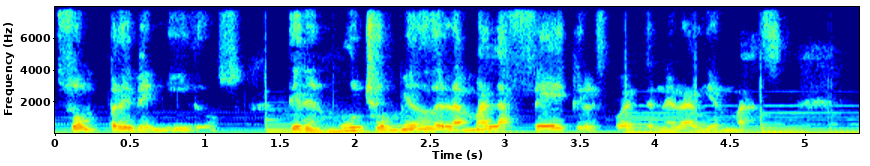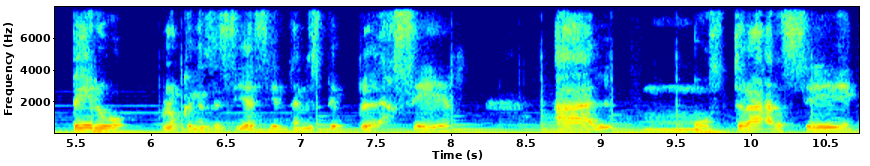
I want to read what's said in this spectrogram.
son prevenidos, tienen mucho miedo de la mala fe que les puede tener alguien más. Pero lo que les decía, sienten este placer al mostrarse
